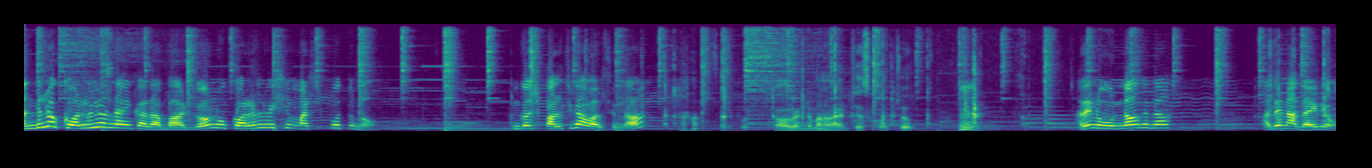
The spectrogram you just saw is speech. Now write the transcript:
అందులో కొర్రలు ఉన్నాయి కదా భార్గవ్ నువ్వు కొర్రల విషయం మర్చిపోతున్నావు. ఇంకొంచెం పలుచు కావాల్సిందా? ఆహా, సరిపోతుంది. కావాలంటే మనం యాడ్ చేసుకోవచ్చు. అదే నువ్వు ఉన్నావు కదా. అదే నా ధైర్యం.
